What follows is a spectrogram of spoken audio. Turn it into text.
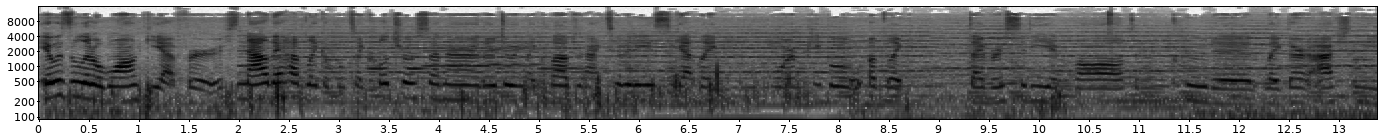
it was a little wonky at first. Now they have like a multicultural center. They're doing like clubs and activities to get like more people of like diversity involved and included. Like they're actually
